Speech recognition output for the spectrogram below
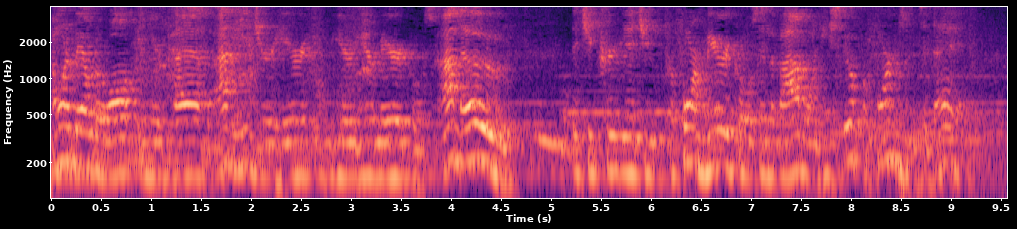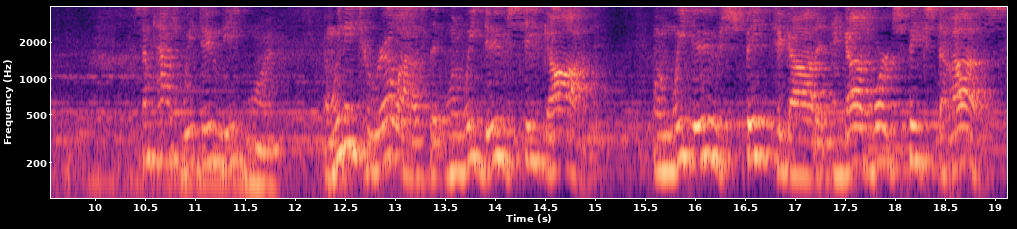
I want to be able to walk in your path. I need your your, your miracles. I know that you that you perform miracles in the Bible, and He still performs them today. Sometimes we do need one, and we need to realize that when we do see God, when we do speak to God, and God's Word speaks to us,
